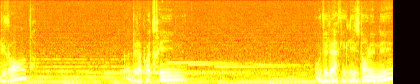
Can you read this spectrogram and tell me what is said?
du ventre, de la poitrine ou de l'air qui glisse dans le nez,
